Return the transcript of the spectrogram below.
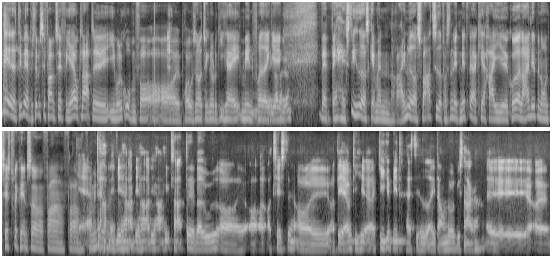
vil, jeg, det vil jeg bestemt se frem til, for jeg er jo klart øh, i målgruppen for at, ja. at prøve sådan noget teknologi her af. Men Frederik, godt, øh, hvad, hvad hastigheder skal man regne med og svaretider for sådan et netværk her? Har I øh, gået og leget lidt med nogle testfrekvenser fra, fra, ja, fra det har vi. Vi har, vi, har, vi har helt klart øh, været ude og, og, og, og teste, og, og det er jo de her gigabit-hastigheder i download, vi snakker. Øh, øh,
